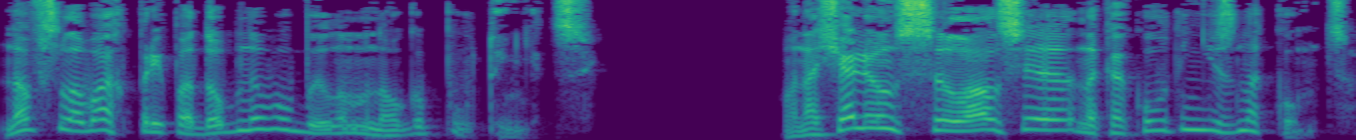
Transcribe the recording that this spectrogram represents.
Но в словах преподобного было много путаницы. Вначале он ссылался на какого-то незнакомца.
